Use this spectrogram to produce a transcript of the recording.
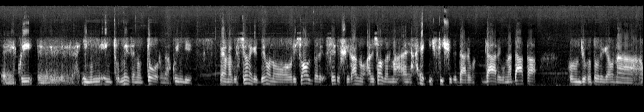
eh, qui eh, in, entro un mese non torna, quindi è una questione che devono risolvere, se riusciranno a risolvere, ma è, è difficile dare, dare, una data con un giocatore che ha una,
